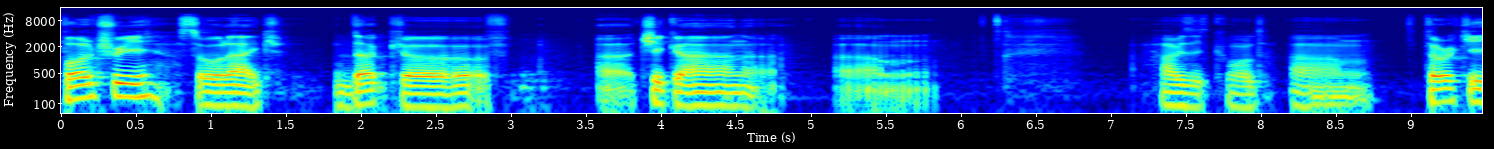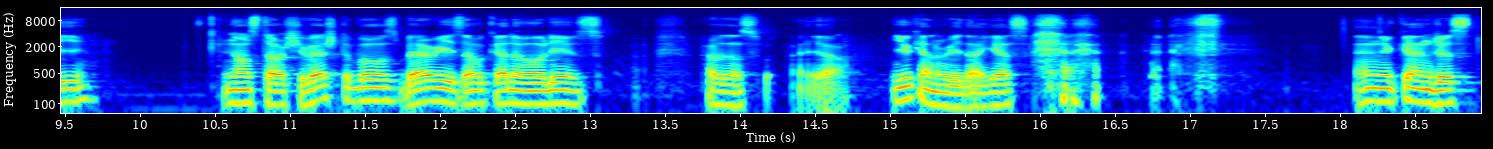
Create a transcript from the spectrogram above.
poultry, so like duck, uh, uh, chicken, uh, um, how is it called? Um, turkey, non-starchy vegetables, berries, avocado, olives. Yeah, you can read, I guess. and you can just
